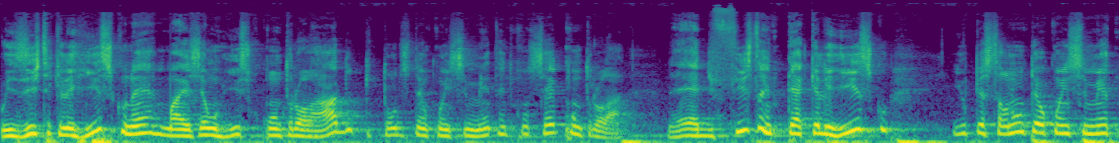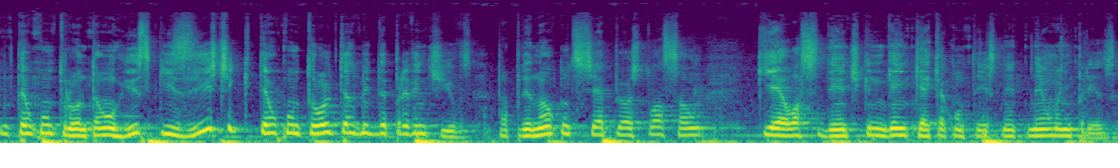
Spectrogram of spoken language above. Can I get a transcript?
o, existe aquele risco, né? mas é um risco controlado, que todos têm o conhecimento, a gente consegue controlar. Né? É difícil ter aquele risco e o pessoal não ter o conhecimento, não ter o controle. Então, o risco que existe que tem o controle tem as medidas preventivas, para poder não acontecer a pior situação que é o acidente que ninguém quer que aconteça dentro de nenhuma empresa.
